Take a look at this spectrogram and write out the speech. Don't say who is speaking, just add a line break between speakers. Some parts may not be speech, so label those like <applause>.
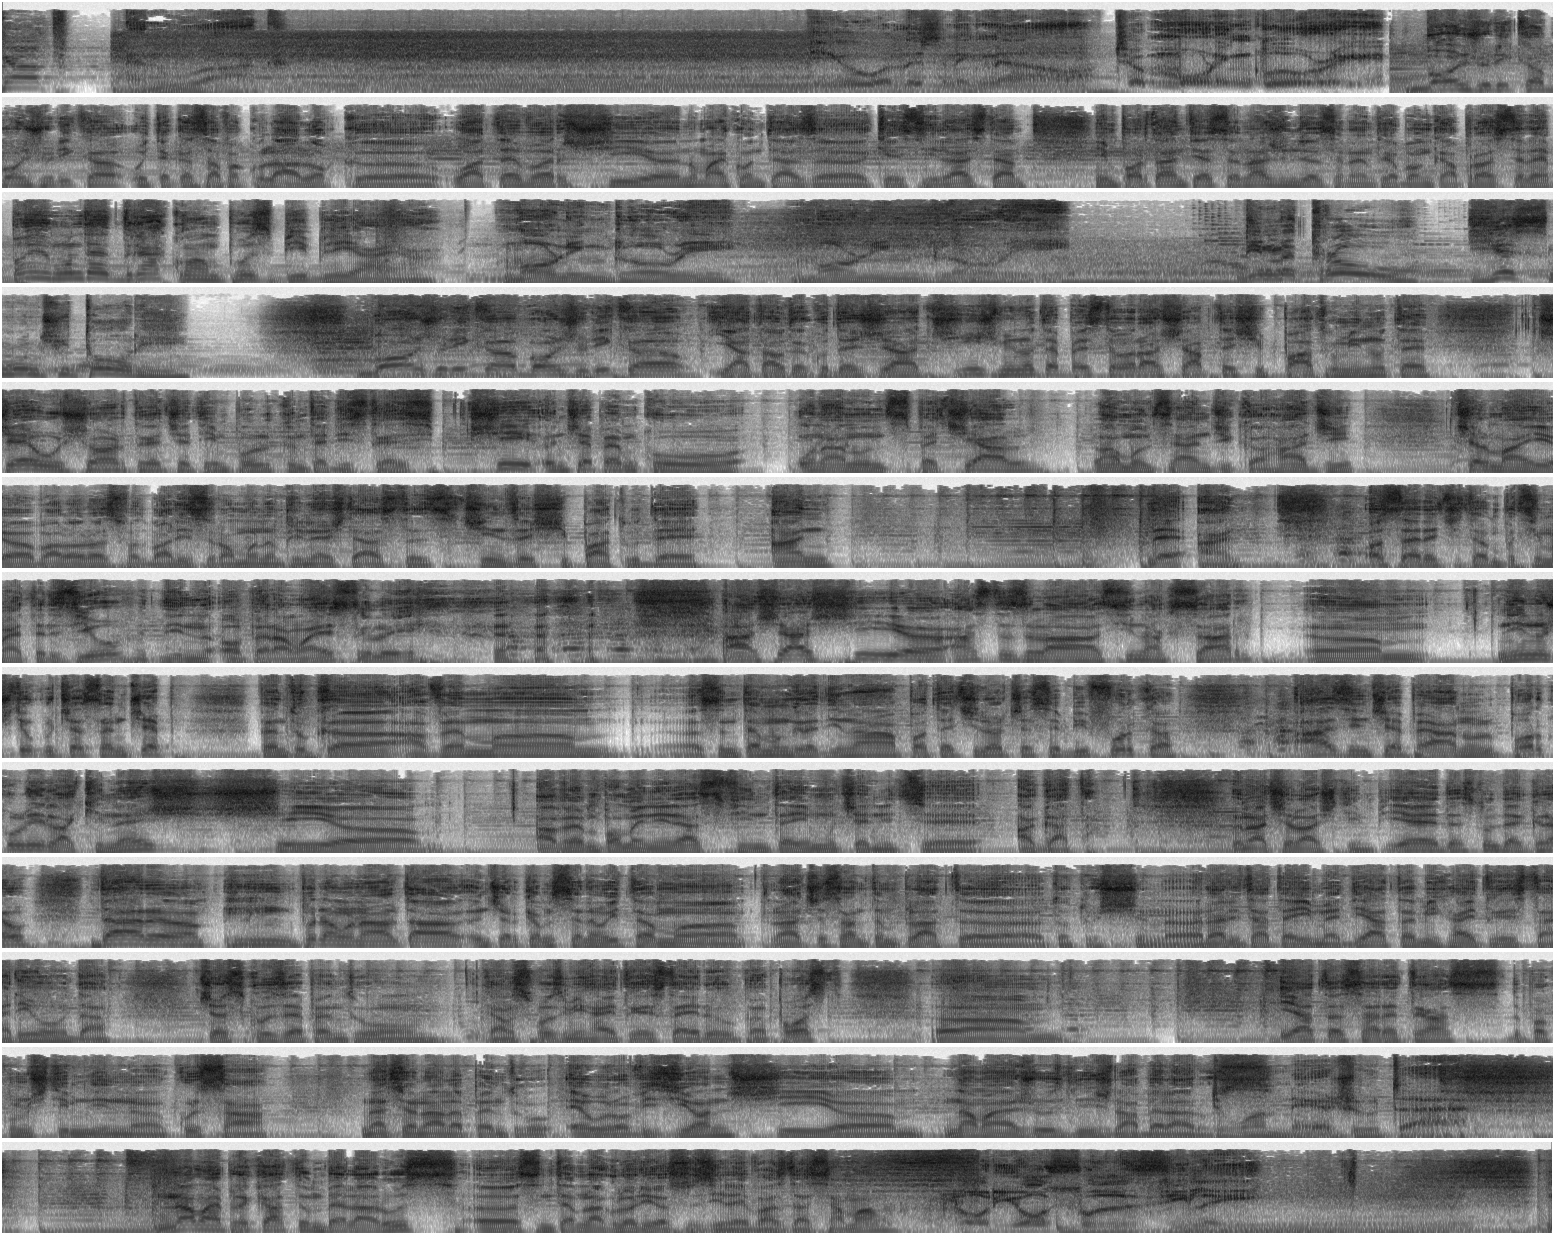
Wake up and rock. You are listening now to Morning Glory.
Bonjurică, bonjurică, uite că s-a făcut la loc uh, whatever și uh, nu mai contează chestiile astea. Important e să nu ajungem să ne întrebăm ca proastele, băi, unde dracu am pus Biblia aia?
Morning Glory, Morning Glory. Din metrou ies muncitorii.
Bonjurică, bonjurică. Iată, au trecut deja 5 minute peste ora 7 și 4 minute. Ce ușor trece timpul când te distrezi. Și începem cu un anunț special. La mulți ani, Gică Hagi Cel mai uh, valoros fotbalist român împlinește astăzi 54 de ani. De ani. O să recităm puțin mai târziu din opera maestrului. <laughs> Așa și uh, astăzi la Sinaxar um, nici nu știu cu ce să încep, pentru că avem, uh, suntem în grădina potecilor ce se bifurcă. Azi începe anul porcului la Chinej și uh, avem pomenirea Sfintei Mucenițe Agata în același timp. E destul de greu, dar uh, <clears throat> până una alta încercăm să ne uităm uh, la ce s-a întâmplat uh, totuși în realitatea imediată. Mihai Tristariu, da, cer scuze pentru că am spus Mihai Tristariu pe post. Uh, Iată, s-a retras, după cum știm, din uh, cursa națională pentru Eurovision și uh, n-a mai ajuns nici la Belarus.
Doamne ajută!
N-a mai plecat în Belarus, uh, suntem la gloriosul zilei, v-ați dat seama?
Gloriosul zilei.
